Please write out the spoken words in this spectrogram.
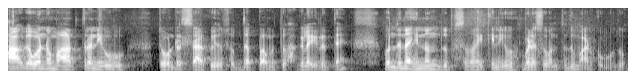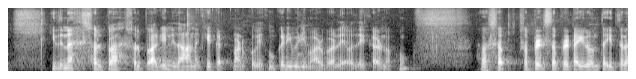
ಭಾಗವನ್ನು ಮಾತ್ರ ನೀವು ತೊಗೊಂಡ್ರೆ ಸಾಕು. ಇದು ಸ್ವಲ್ಪ ದಪ್ಪ ಮತ್ತು ಹಗಲ ಇರುತ್ತೆ. ಒಂದನ್ನು ಇನ್ನೊಂದು ಸಮಯಕ್ಕೆ ನೀವು ಬಳಸುವಂಥದ್ದು ಮಾಡ್ಕೋಬೋದು. ಇದನ್ನು ಸ್ವಲ್ಪ ಸ್ವಲ್ಪ ಆಗಿ ನಿಧಾನಕ್ಕೆ ಕಟ್ ಮಾಡ್ಕೋಬೇಕು. ಗಡಿಬಿಡಿ ಮಾಡಬಾರ್ದು ಯಾವುದೇ ಕಾರಣಕ್ಕೂ. ಸಪ್ ಸಪ್ರೇಟ್ ಸಪ್ರೇಟ್ ಆಗಿರುವಂಥ ಈ ಥರ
